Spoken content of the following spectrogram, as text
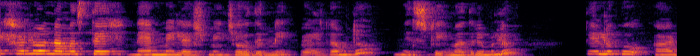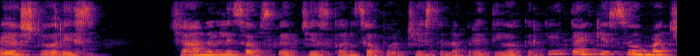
హాయ్ హలో నమస్తే. నేను మీ లక్ష్మీ చౌదరిని. వెల్కమ్ టు మిస్టీ మధురిములు తెలుగు ఆడియో స్టోరీస్. ఛానల్ని సబ్స్క్రైబ్ చేసుకొని సపోర్ట్ చేస్తున్న ప్రతి ఒక్కరికి థ్యాంక్ యూ సో మచ్.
